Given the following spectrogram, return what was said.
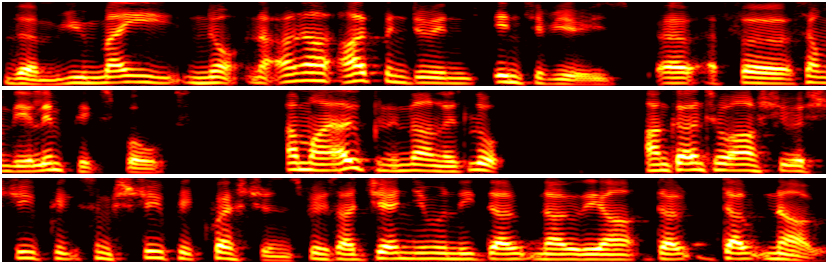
them. You may not know. And I, have been doing interviews uh, for some of the Olympic sports, and my opening line is, "Look, I'm going to ask you a stupid, some stupid questions because I genuinely don't know the don't don't know,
